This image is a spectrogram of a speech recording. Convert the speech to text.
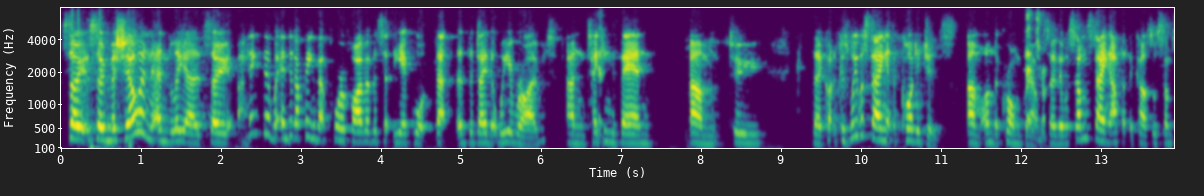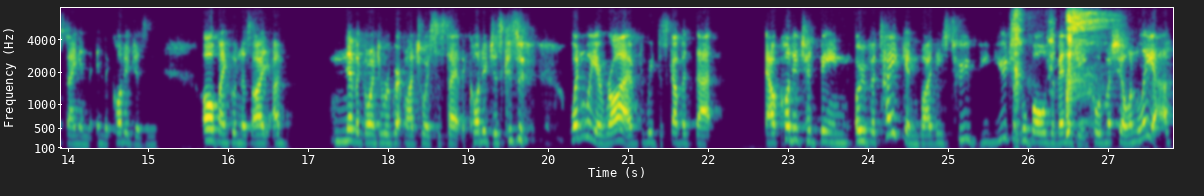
So, so Michelle and, and Leah. So I think there were, ended up being about four or five of us at the airport that uh, the day that we arrived, and taking the van um, to the because we were staying at the cottages um, on the Crom ground. right. So there were some staying up at the castle, some staying in the, in the cottages, and oh my goodness, I, I'm never going to regret my choice to stay at the cottages because when we arrived, we discovered that our cottage had been overtaken by these two beautiful balls of energy called Michelle and Leah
